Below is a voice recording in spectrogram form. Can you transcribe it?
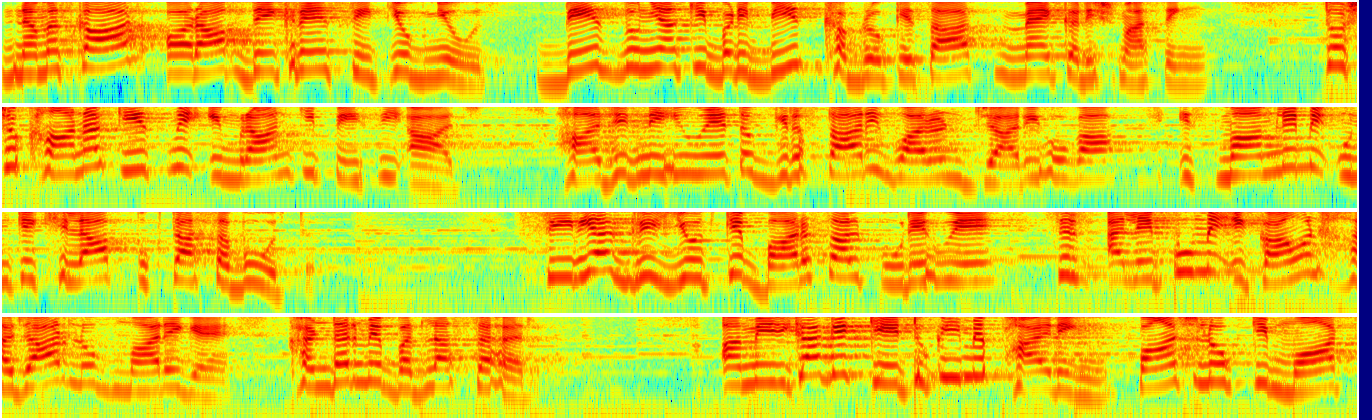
नमस्कार, और आप देख रहे हैं सीट्यूब न्यूज़। देश दुनिया की बड़ी 20 खबरों के साथ मैं करिश्मा सिंह। तो शोखाना केस में इमरान की पेशी आज। हाजिर नहीं हुए तो गिरफ्तारी वारंट जारी होगा। इस मामले में उनके खिलाफ पुख्ता सबूत। सीरिया गृह युद्ध के 12 साल पूरे हुए। सिर्फ़ अलेपो में इक्यावन हज़ार लोग मारे गए। खंडर में बदला शहर। अमेरिका के केटुकी में फायरिंग। पाँच लोग की मौत,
